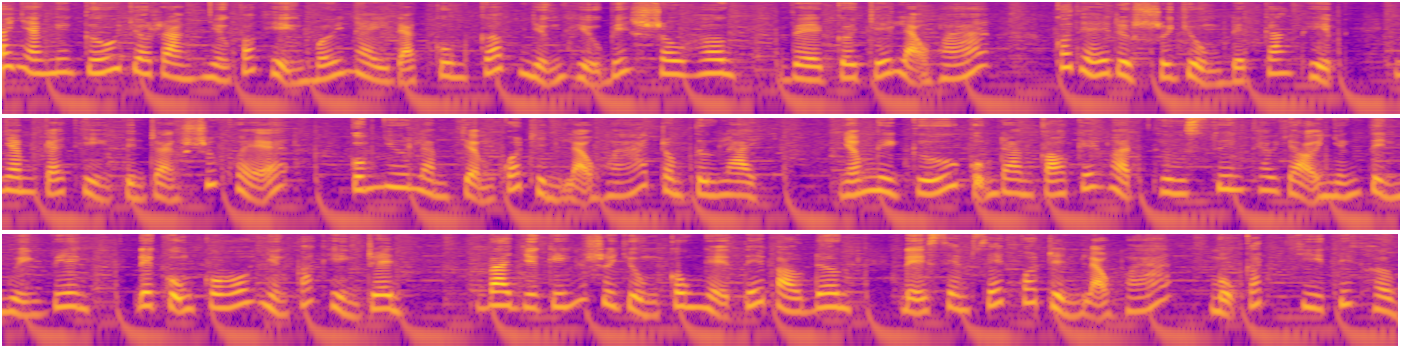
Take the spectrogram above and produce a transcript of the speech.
Các nhà nghiên cứu cho rằng những phát hiện mới này đã cung cấp những hiểu biết sâu hơn về cơ chế lão hóa, có thể được sử dụng để can thiệp nhằm cải thiện tình trạng sức khỏe, cũng như làm chậm quá trình lão hóa trong tương lai. Nhóm nghiên cứu cũng đang có kế hoạch thường xuyên theo dõi những tình nguyện viên để củng cố những phát hiện trên và dự kiến sử dụng công nghệ tế bào đơn để xem xét quá trình lão hóa một cách chi tiết hơn.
